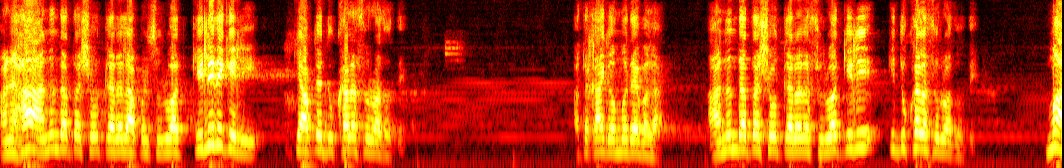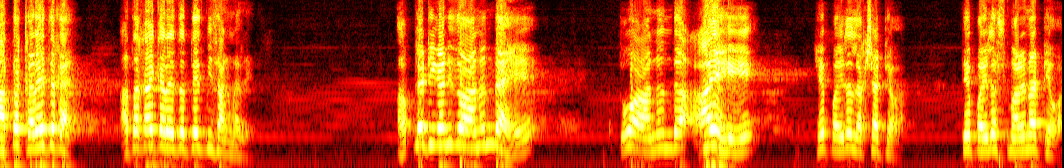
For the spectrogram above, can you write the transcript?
आणि हा आनंदाचा शोध करायला आपण सुरुवात केली नाही केली की आपल्या दुःखाला सुरुवात होते. आता काय गंमत आहे बघा. आनंदाचा शोध करायला सुरुवात केली की दुःखाला सुरुवात होते. मग आता करायचं काय? आता काय करायचं तेच मी सांगणार आहे. आपल्या ठिकाणी जो आनंद आहे तो आनंद आहे हे पहिलं लक्षात ठेवा. ते पहिलं स्मरणात ठेवा.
